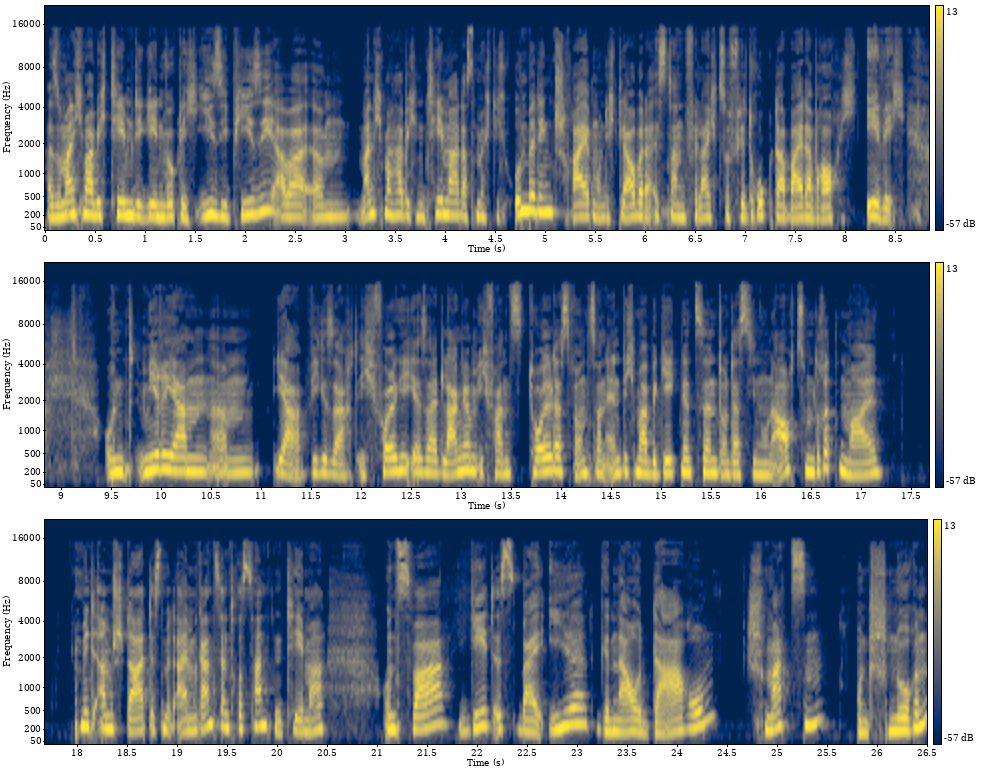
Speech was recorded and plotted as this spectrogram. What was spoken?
Also manchmal habe ich Themen, die gehen wirklich easy peasy, aber ähm, manchmal habe ich ein Thema, das möchte ich unbedingt schreiben und ich glaube, da ist dann vielleicht zu viel Druck dabei, da brauche ich ewig. Und Miriam, ähm, ja, wie gesagt, ich folge ihr seit langem. Ich fand es toll, dass wir uns dann endlich mal begegnet sind und dass sie nun auch zum dritten Mal mit am Start ist mit einem ganz interessanten Thema. Und zwar geht es bei ihr genau darum, schmatzen und schnurren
